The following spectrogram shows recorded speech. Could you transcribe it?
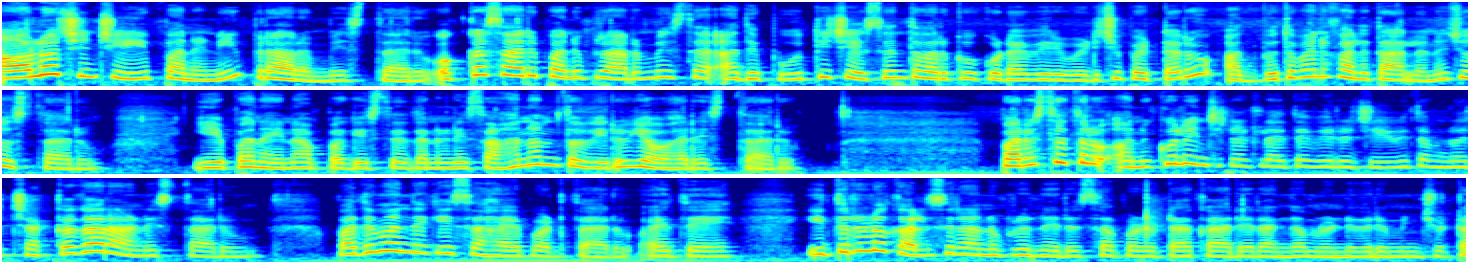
ఆలోచించి పనిని ప్రారంభిస్తారు. ఒక్కసారి పని ప్రారంభిస్తే అది పూర్తి చేసేంత వరకు కూడా వీరు విడిచిపెట్టరు. అద్భుతమైన ఫలితాలను చూస్తారు. ఏ పనైనా అప్పగిస్తే దానిని సహనంతో వీరు వ్యవహరిస్తారు. పరిస్థితులు అనుకూలించినట్లయితే వీరు జీవితంలో చక్కగా రాణిస్తారు. పది మందికి సహాయపడతారు. అయితే ఇతరులు కలిసి రానప్పుడు నిరుసపడుట కార్యరంగం నుండి విరమించుట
